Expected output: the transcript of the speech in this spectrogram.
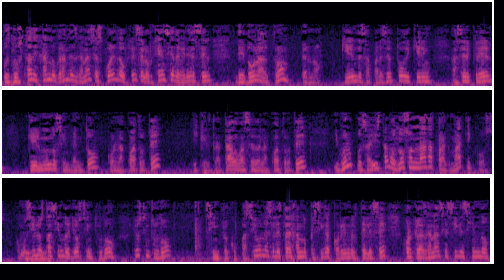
pues nos está dejando grandes ganancias. ¿Cuál es la urgencia? La urgencia debería de ser de Donald Trump, pero no. Quieren desaparecer todo y quieren hacer creer que el mundo se inventó con la 4T y que el tratado va a ser de la 4T. Y bueno, pues ahí estamos. No son nada pragmáticos, como sí lo está haciendo Justin Trudeau. Justin Trudeau, sin preocupaciones, él está dejando que siga corriendo el TLC porque las ganancias siguen siendo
